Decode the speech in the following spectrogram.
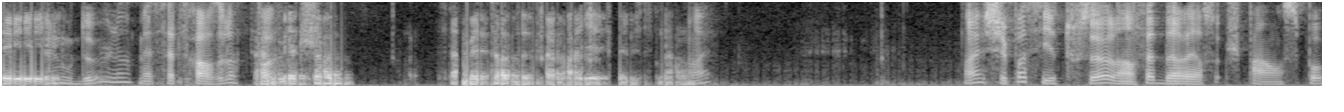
une ou deux, là, mais cette phrase-là, Sa méthode, sa méthode de travail est hallucinante. Ouais. Ouais, je sais pas s'il est tout seul, en fait, derrière ça. Je pense pas.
